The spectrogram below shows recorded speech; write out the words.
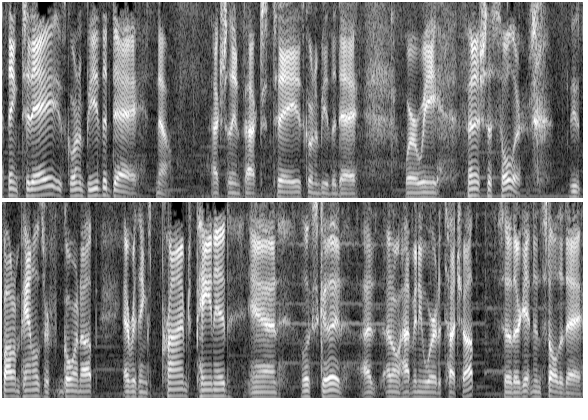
I think today is going to be the day. No, actually, in fact, today is going to be the day where we finish the solar. These bottom panels are going up. Everything's primed, painted, and looks good. I, I don't have anywhere to touch up, so they're getting installed today.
